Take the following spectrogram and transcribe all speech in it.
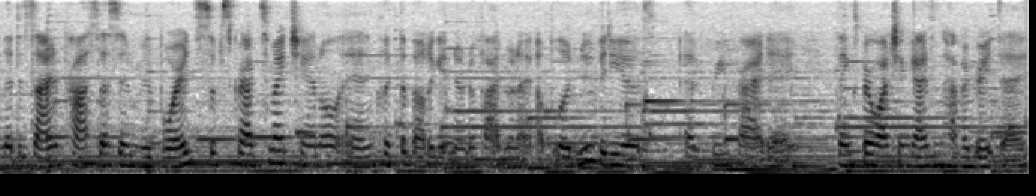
on the design process and mood boards, subscribe to my channel, and click the bell to get notified when I upload new videos every Friday. Thanks for watching, guys, and have a great day.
